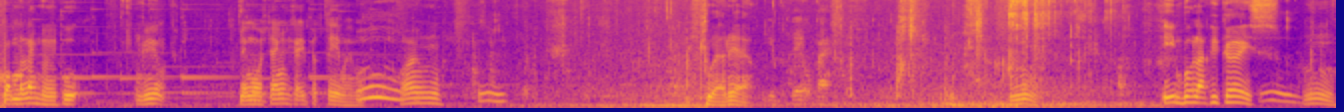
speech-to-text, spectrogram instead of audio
Pemeleh Mbak Ibu. Ini yang ngoseng kayak pete Mbak Ibu. Wah, ini Hmm. Juara. Gitu teh oke. Hmm. Imbuh lagi guys. Hmm.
